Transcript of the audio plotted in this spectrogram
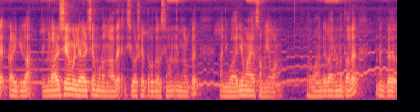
ഒക്കെ കഴിക്കുക. തിങ്കളാഴ്ചയും വെള്ളിയാഴ്ചയും മുടങ്ങാതെ ശിവക്ഷേത്ര ദർശനം നിങ്ങൾക്ക് അനിവാര്യമായ സമയമാണ്. ഭഗവാന്റെ കാരുണ്യത്താൽ നിങ്ങൾക്ക്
